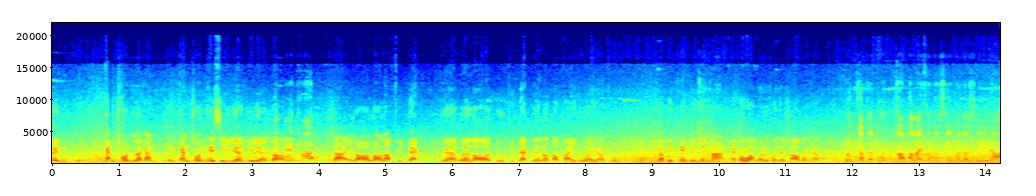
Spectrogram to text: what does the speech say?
เป็นกันชนแล้วกันเป็นกันชนให้สี่เรื่องที่เหลือก่อน แม่ทัพใช่รอรอรับฟีดแบ็กเพื่อเพื่อรอดูฟีดแบ็กเรื่องเราต่อไปด้วยครับผมก็ตื่นเต้นตื่นเต้นมาก แต่ก็หวังว่าทุกคนจะชอบกันครับเห มือนกับจะถูกกับอะไรแฟนตาซีแฟนตาซีนะ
